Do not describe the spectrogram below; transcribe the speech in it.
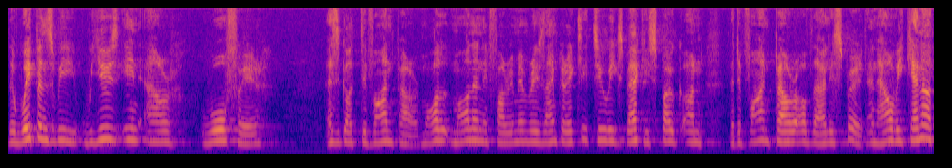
The weapons we, use in our warfare has got divine power. Marlon, if I remember his name correctly, two weeks back, he spoke on the divine power of the Holy Spirit and how we cannot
